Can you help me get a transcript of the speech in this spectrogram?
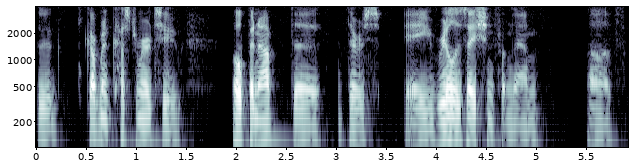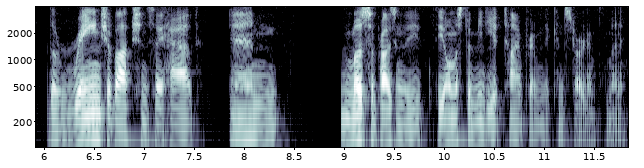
the government customer to open up the there's a realization from them of the range of options they have and most surprisingly, the almost immediate time frame they can start implementing.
